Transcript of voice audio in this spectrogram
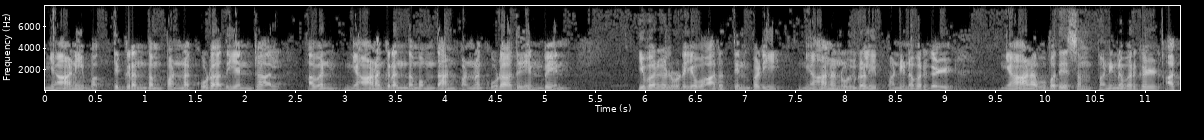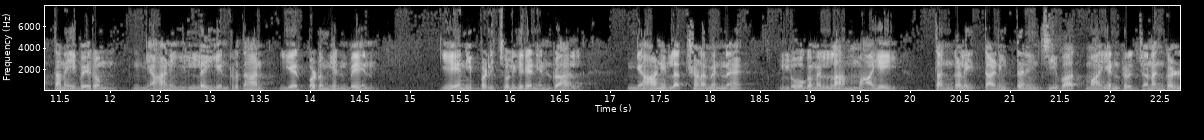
ஞானி பக்தி கிரந்தம் பண்ணக்கூடாது என்றால் அவன் ஞான கிரந்தமும் தான் பண்ணக்கூடாது என்பேன். இவர்களுடைய வாதத்தின்படி ஞான நூல்களை பண்ணினவர்கள் ஞான உபதேசம் பண்ணினவர்கள் அத்தனை பேரும் ஞானி இல்லை என்றுதான் ஏற்படும் என்பேன். ஏன் இப்படி சொல்கிறேன் என்றால் ஞானி லட்சணம் என்ன? லோகமெல்லாம் மாயை தங்களை தனித்தனி ஜீவாத்மா என்று ஜனங்கள்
